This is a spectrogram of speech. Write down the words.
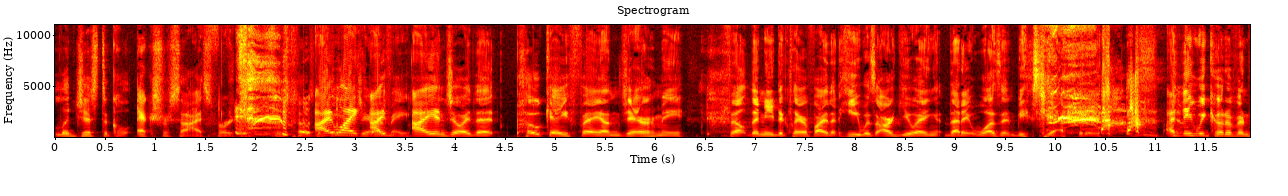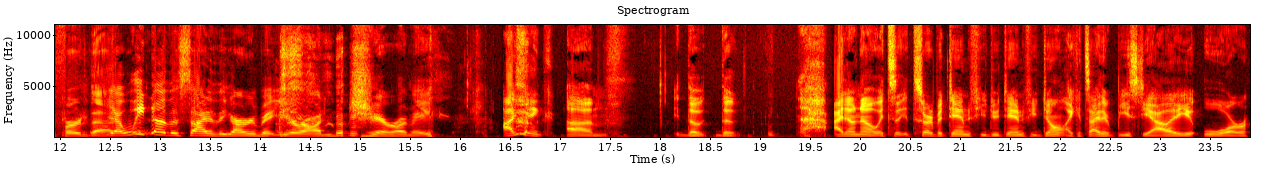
logistical exercise for. for I like Jeremy. I I enjoy that Poke fan Jeremy felt the need to clarify that he was arguing that it wasn't bestiality. I think we could have inferred that. yeah, we know the side of the argument you're on, Jeremy. I think um, the the I don't know. It's it's sort of a damned if you do, damned if you don't. Like it's either bestiality or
